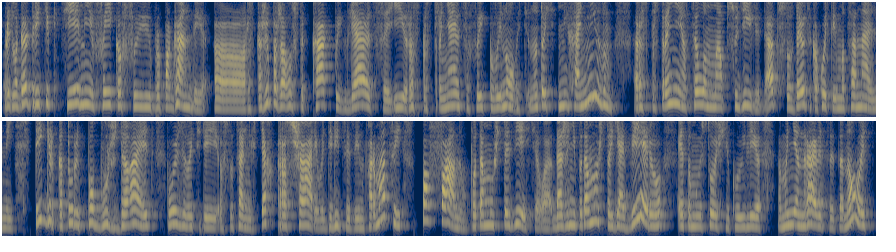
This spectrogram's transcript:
Предлагаю перейти к теме фейков и пропаганды. А, расскажи, пожалуйста, как появляются и распространяются фейковые новости. Ну, то есть механизм распространения в целом мы обсудили, да, то создается какой-то эмоциональный триггер, который побуждает пользователей в социальных сетях расшаривать, делиться этой информацией по фану, потому что весело. Даже не потому, что я верю этому источнику или мне нравится эта новость,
